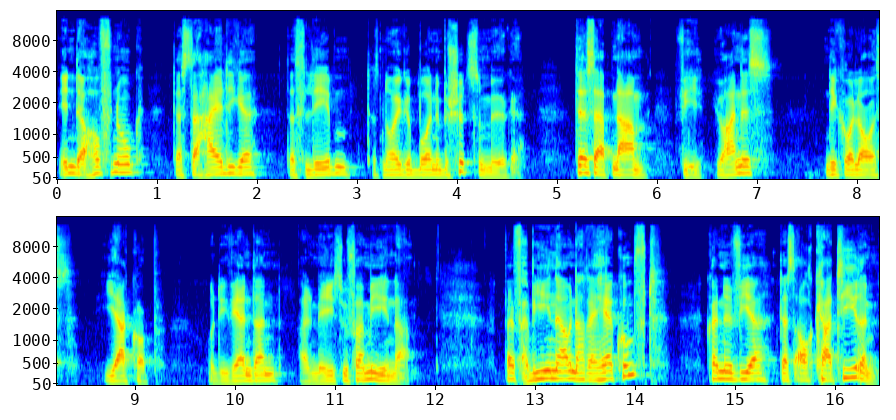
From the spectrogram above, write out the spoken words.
in der Hoffnung, dass der Heilige das Leben des Neugeborenen beschützen möge. Deshalb Namen wie Johannes, Nikolaus, Jakob. Und die werden dann allmählich zu Familiennamen. Bei Familiennamen nach der Herkunft können wir das auch kartieren.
